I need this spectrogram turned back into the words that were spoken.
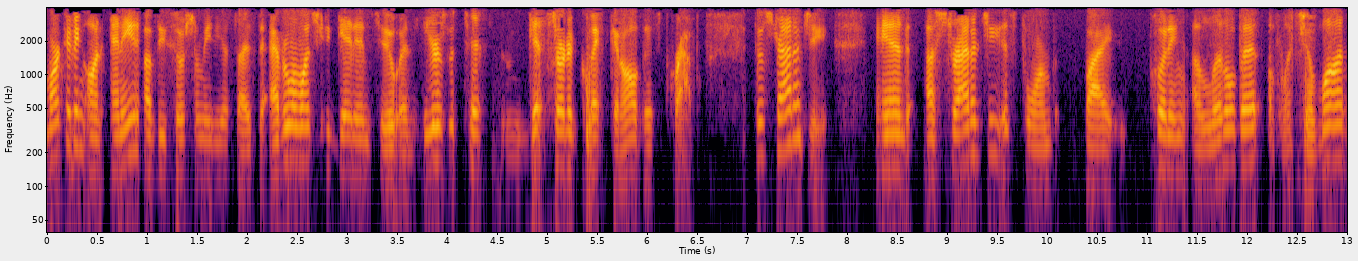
marketing on any of these social media sites that everyone wants you to get into and here's the tips and get started quick and all this crap. It's a strategy. And a strategy is formed by putting a little bit of what you want,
